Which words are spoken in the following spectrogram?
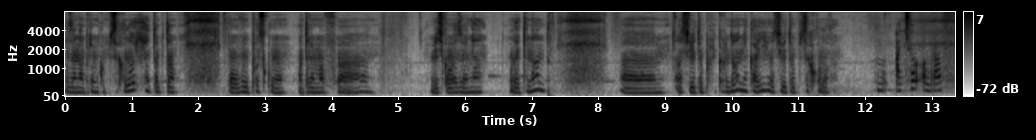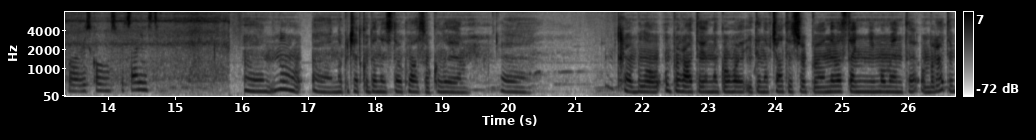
за напрямком психологія, тобто по випуску отримав е, військове звання лейтенант, освіту прикордонника і освіту психолога. А що обрав е, військову спеціальність? Е, ну, е, на початку 11 класу, коли треба було обирати на кого йти навчатися, щоб не в останній момент обирати,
